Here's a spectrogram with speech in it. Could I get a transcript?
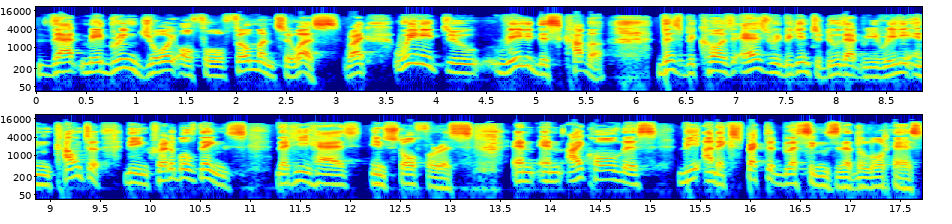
that may bring joy or fulfillment to us, right? We need to really discover this because as we begin to do that, we really encounter the incredible things that He has in store for us. And, and I call this the unexpected blessings that the Lord has.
